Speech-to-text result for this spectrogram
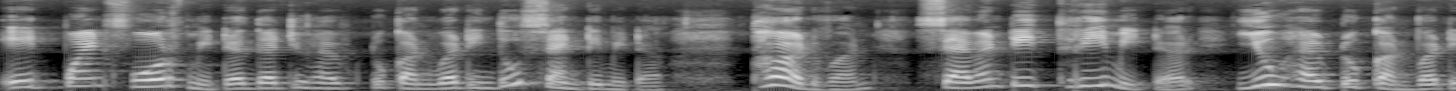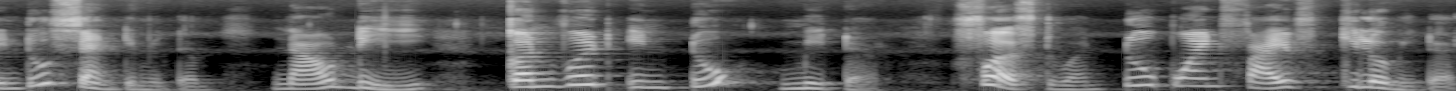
8.4 meter that you have to convert into centimeter. Third one, 73 meter, you have to convert into centimeter. Now D, convert into meter. First one, 2.5 kilometer.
